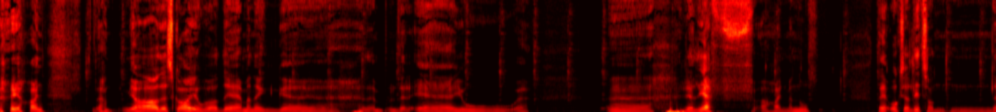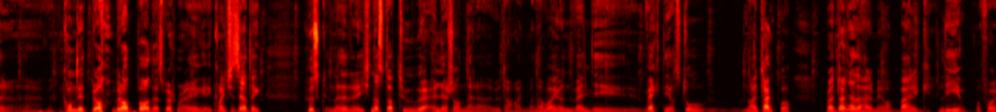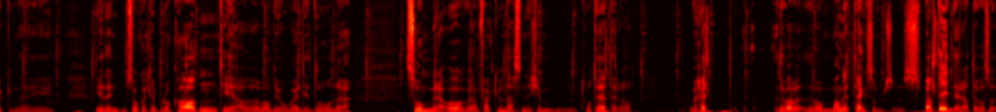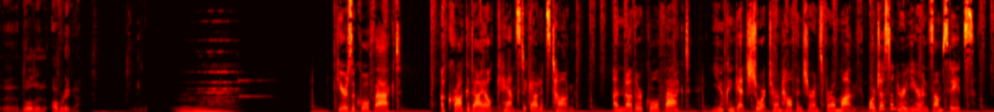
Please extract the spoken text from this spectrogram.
ja, han Ja, det skal jo være det, men jeg eh, Det er jo eh, eh, relieff av han, men nå Det er også litt sånn Det eh, kom litt brått på, det spørsmålet. Jeg, kan ikke si at jeg husker Det er ikke noe statue eller sånn der, ut av han, men han var jo en veldig viktig og stor Når jeg tenker på annet det her med å berge liv på folkene i, i den såkalte blokadentida. Da var det jo veldig dårlige somre òg. De fikk jo nesten ikke poteter. Helt, det, var, det var mange ting som spilte inn der, at det var så eh, dårlige avlinger. Here's a cool fact a crocodile can't stick out its tongue. Another cool fact you can get short term health insurance for a month or just under a year in some states.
